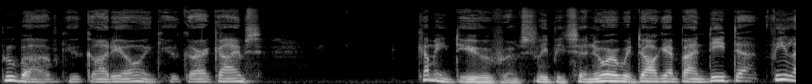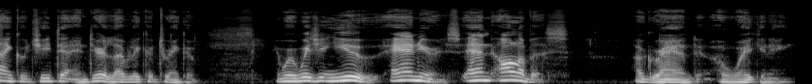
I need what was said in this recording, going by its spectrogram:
Poobah of Cuke Audio and Cuke Archives, coming to you from Sleepy Sanur with Dog and Pandita, Feline Cuchita, and dear lovely Katrinka. And we're wishing you and yours and all of us a grand awakening.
